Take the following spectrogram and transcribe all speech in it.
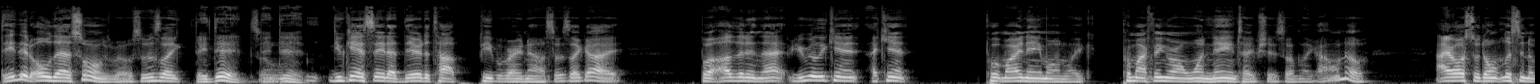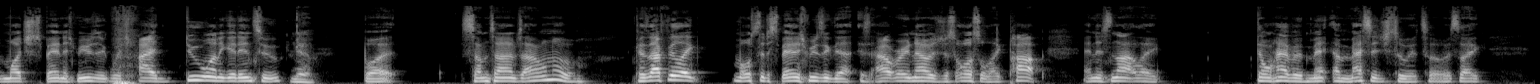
they did old ass songs, bro. So it's like, They did. they did. You can't say that they're the top people right now. So it's like, all right. But other than that, you really can't, I can't put my name on like, put my finger on one name type shit. So I'm like, I don't know. I also don't listen to much Spanish music, which I do want to get into, Yeah. but sometimes I don't know. Cause I feel like most of the Spanish music that is out right now is just also like pop and it's not like, don't have a, me- a message to it. So it's like,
